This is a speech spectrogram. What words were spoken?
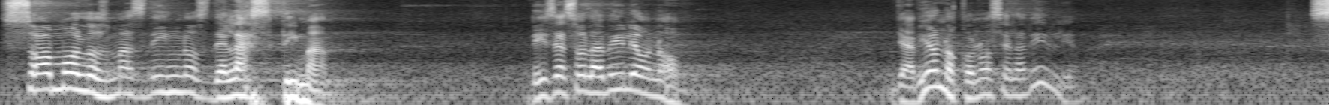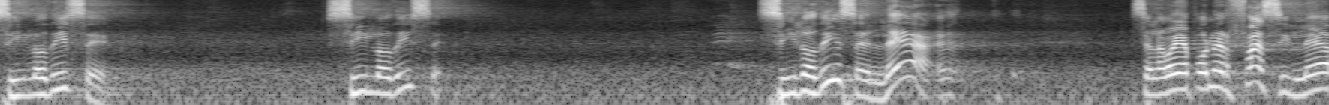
somos los más dignos de lástima. ¿Dice eso la Biblia o no? Ya vio, no conoce la Biblia. Sí lo dice. Sí lo dice. Sí lo dice. Lea. Se la voy a poner fácil. Lea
